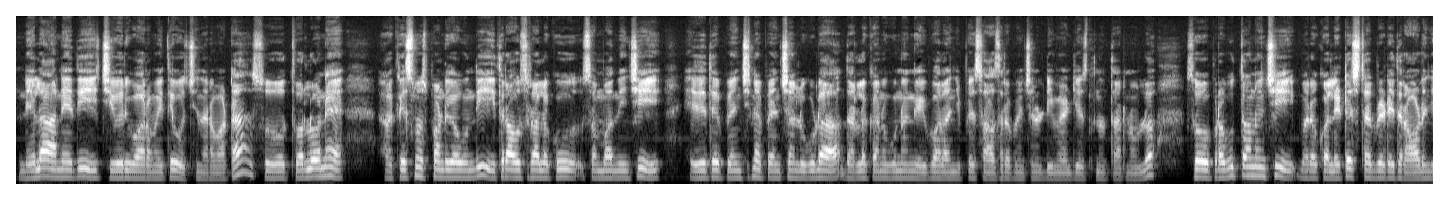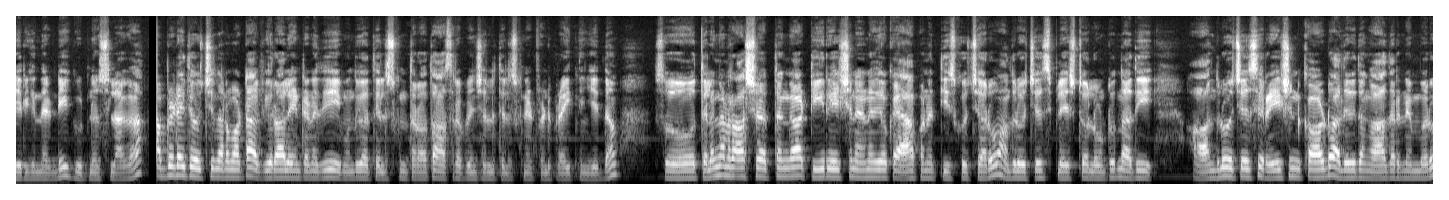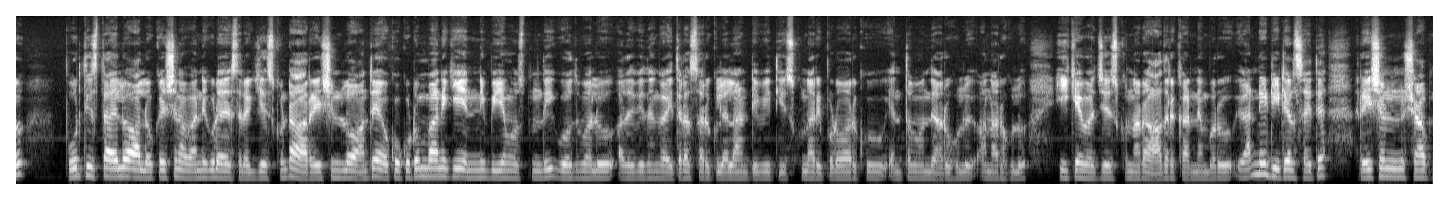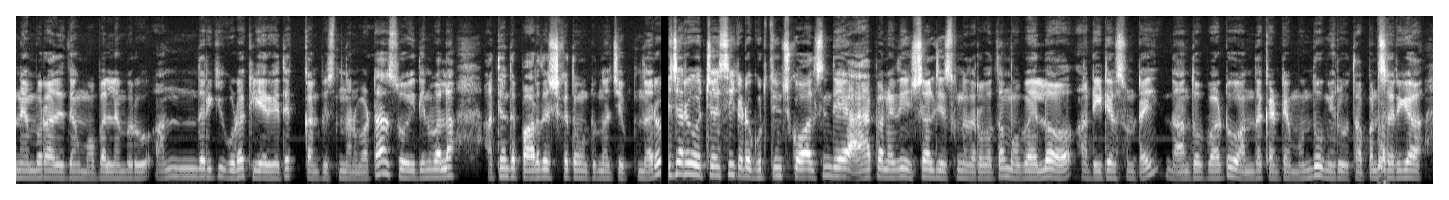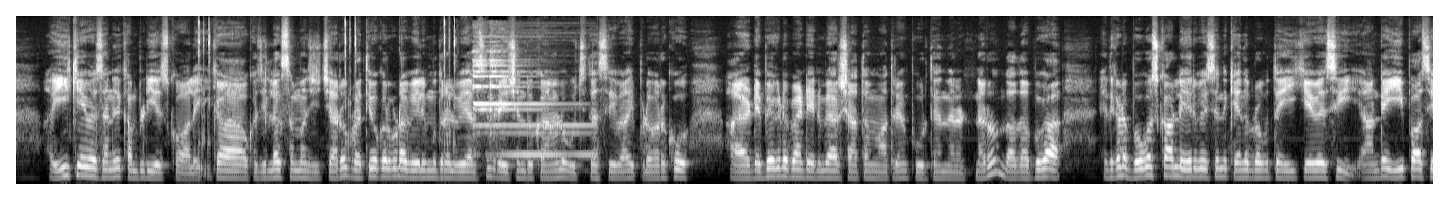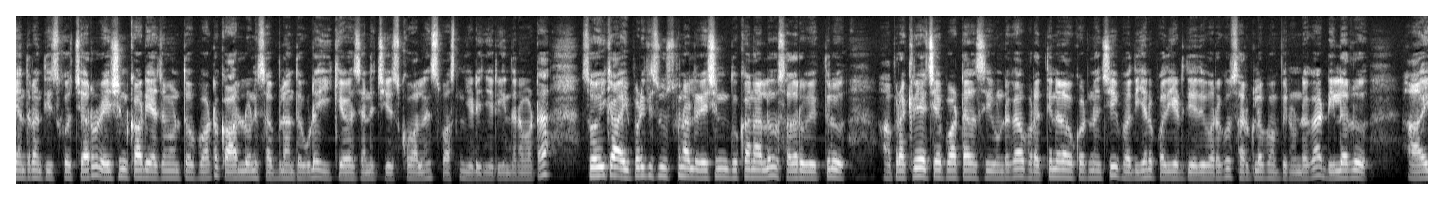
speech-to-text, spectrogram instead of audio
నెల అనేది చివరి వారం అయితే వచ్చిందనమాట సో త్వరలోనే క్రిస్మస్ పండుగ ఉంది. ఇతర అవసరాలకు సంబంధించి ఏదైతే పెంచిన పెన్షన్లు కూడా ధరలకు అనుగుణంగా ఇవ్వాలని చెప్పేసి ఆసరా పెన్షన్లు డిమాండ్ చేస్తున్న తరుణంలో. సో ప్రభుత్వం నుంచి మరొక లేటెస్ట్ అప్డేట్ అయితే రావడం జరిగిందండి. గుడ్ న్యూస్ లాగా. అప్డేట్ అయితే వచ్చిందనమాట వివరాలు ఏంటనేది ముందుగా తెలుసుకున్న తర్వాత ఆసరా పెన్షన్లు తెలుసుకునేటువంటి ప్రయత్నం చేద్దాం. సో తెలంగాణ రాష్ట్ర వ్యాప్తంగా టీ రేషన్ అనేది ఒక యాప్ అనేది తీసుకొచ్చారు. అందులో వచ్చేసి ప్లే స్టోర్లో ఉంటుంది. అది అందులో వచ్చేసి రేషన్ కార్డు అదేవిధంగా ఆధార్ నెంబరు పూర్తి స్థాయిలో ఆ లొకేషన్ అవన్నీ కూడా సెలెక్ట్ చేసుకుంటే ఆ రేషన్లో అంటే ఒక కుటుంబానికి ఎన్ని బియ్యం వస్తుంది గోధుమలు అదేవిధంగా ఇతర సరుకులు ఎలాంటివి తీసుకున్నారు ఇప్పటి వరకు ఎంతమంది అర్హులు అనర్హులు ఈకేవై చేసుకున్నారు ఆధార్ కార్డ్ నెంబరు ఇవన్నీ డీటెయిల్స్ అయితే రేషన్ షాప్ నెంబరు అదేవిధంగా మొబైల్ నెంబరు అందరికీ కూడా క్లియర్గా అయితే కనిపిస్తుంది అనమాట సో దీనివల్ల అత్యంత పారదర్శకత ఉంటుందని చెప్తున్నారు. మేజర్గా వచ్చేసి ఇక్కడ గుర్తుంచుకోవాల్సింది యాప్ అనేది ఇన్స్టాల్ చేసుకున్న తర్వాత మొబైల్లో ఆ డీటెయిల్స్ ఉంటాయి. దాంతోపాటు అందకంటే ముందు మీరు తప్పనిసరిగా ఈకేవైస్ అనేది కంప్లీట్ చేసుకోవాలి. ఇక ఒక జిల్లాకు సంబంధించి ఇచ్చారు ప్రతి ఒక్కరు కూడా వేలి ముద్రలు వేయాల్సింది రేషన్ దుకాణంలో ఉచిత సేవ ఇప్పటి వరకు డెబ్బై ఒకటి పాయింట్ ఎనభై ఆరు శాతం మాత్రమే పూర్తయిందని అంటున్నారు దాదాపుగా ఎందుకంటే బోగస్ కార్డులు ఏరివేసింది కేంద్ర ప్రభుత్వం ఈ కేవైసీ. అంటే ఈ పాస్ యంత్రం తీసుకొచ్చారు. రేషన్ కార్డు యజమానితో పాటు కార్డులోని సభ్యులంతా కూడా ఈ కేవైసీ అనేది చేసుకోవాలని స్పష్టం చేయడం జరిగిందనమాట సో ఇక ఇప్పటికీ చూసుకున్న రేషన్ దుకాణాలు సదరు వ్యక్తులు ఆ ప్రక్రియ చేపట్టాల్సి ఉండగా ప్రతి నెల ఒకటి నుంచి పదిహేను పదిహేడు తేదీ వరకు సరుకుల పంపిణీ ఉండగా డీలర్లు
